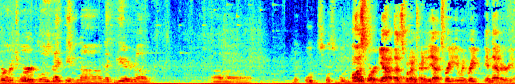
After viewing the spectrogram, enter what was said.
Fort Richmond. Or, or right in, uh, like near, uh, uh, like Old Osborne. Village. Osborne, yeah, that's what I'm trying to. do. Yeah, it's right. It would right in that area.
